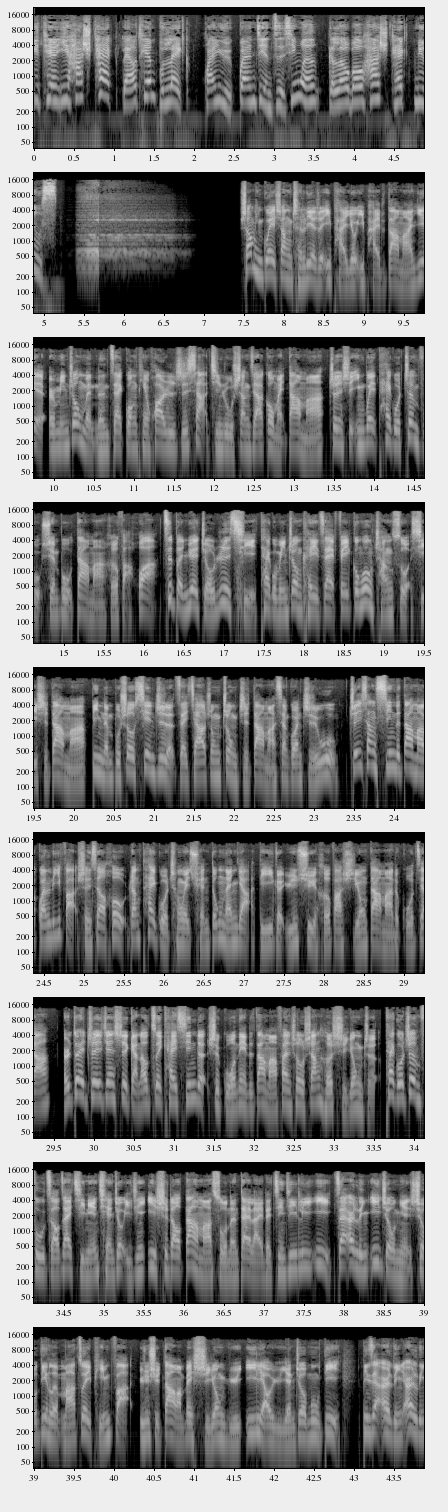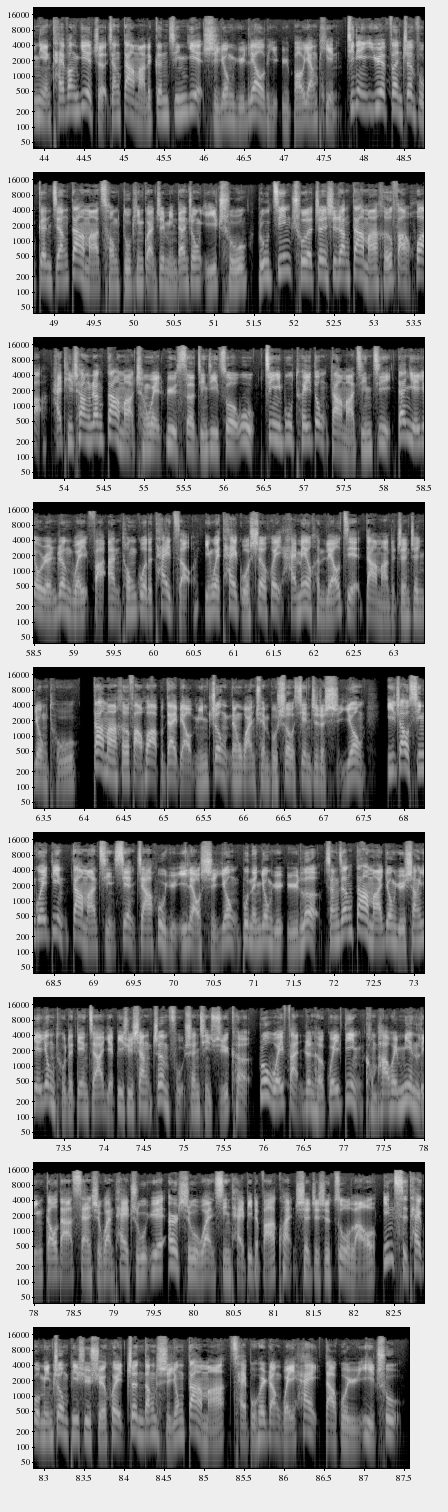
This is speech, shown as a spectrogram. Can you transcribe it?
一天一 hashtag 聊天不累，环宇关键字新闻 global hashtag news。商品柜上陈列着一排又一排的大麻叶，而民众们能在光天化日之下进入商家购买大麻，正是因为泰国政府宣布大麻合法化。自本月九日起，泰国民众可以在非公共场所吸食大麻，并能不受限制的在家中种植大麻相关植物。这一项新的大麻管理法生效后，让泰国成为全东南亚第一个允许合法使用大麻的国家。而对这一件事感到最开心的是国内的大麻贩售商和使用者。泰国政府早在几年前就已经意识到大麻所能带来的经济。利益在二零一九年修订了麻醉品法，允许大麻被使用于医疗与研究目的，并在二零二零年开放业者将大麻的根茎叶使用于料理与保养品。今年一月份，政府更将大麻从毒品管制名单中移除。如今，除了正式让大麻合法化，还提倡让大麻成为绿色经济作物，进一步推动大麻经济。但也有人认为法案通过得太早，因为泰国社会还没有很了解大麻的真正用途。大麻合法化不代表民众能完全不受限制的使用。依照新规定，大麻仅限家户与医疗使用，不能用于娱乐。想将大麻用于商业用途的店家，也必须向政府申请许可。若违反任何规定，恐怕会面临高达三十万泰铢（约二十五万新台币）的罚款，甚至是坐牢。因此，泰国民众必须学会正当的使用大麻，才不会让危害大过于益处。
